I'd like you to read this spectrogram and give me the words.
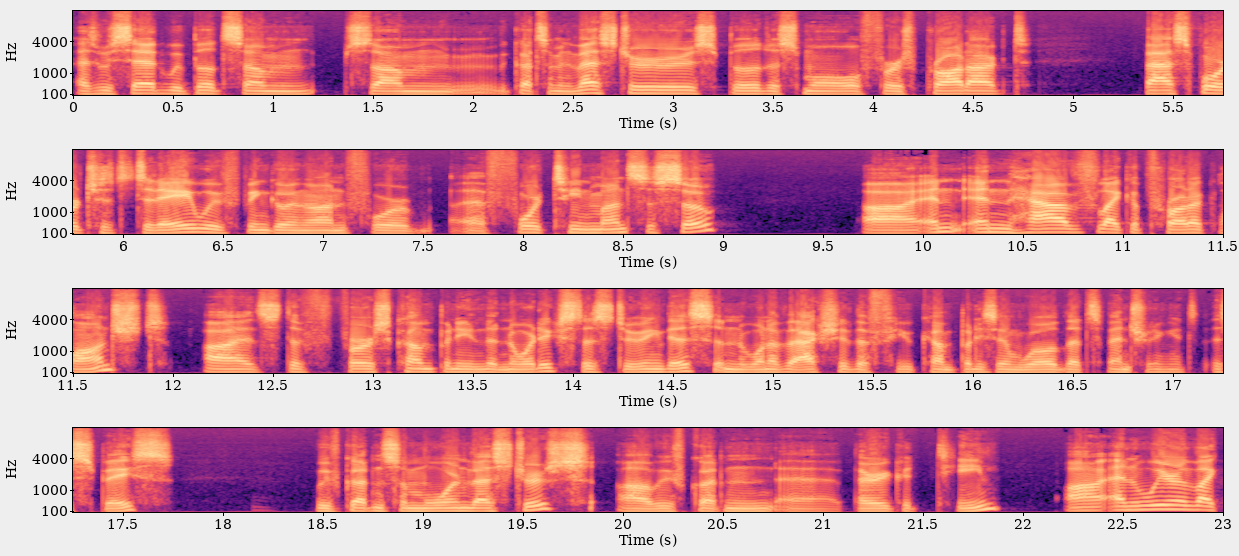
as we said we built some some we got some investors built a small first product fast forward to today we've been going on for uh, 14 months or so uh, and and have like a product launched uh, it's the first company in the Nordics that's doing this and one of actually the few companies in the world that's venturing into this space We've gotten some more investors. Uh, we've gotten a very good team, uh, and we're like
